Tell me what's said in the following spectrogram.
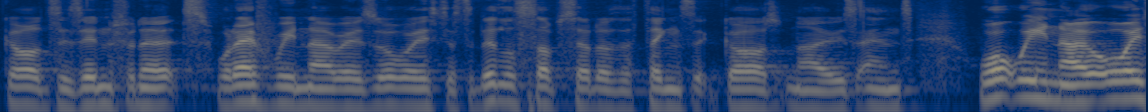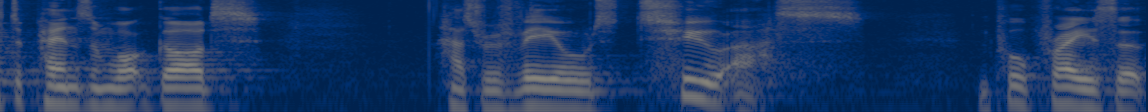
God's is infinite. Whatever we know is always just a little subset of the things that God knows. And what we know always depends on what God has revealed to us. And Paul prays that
